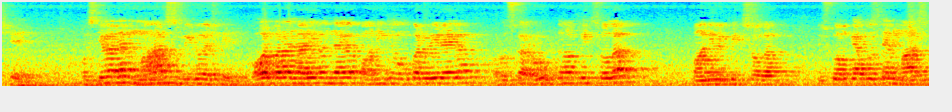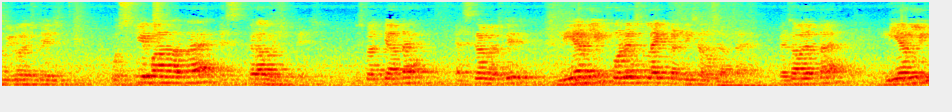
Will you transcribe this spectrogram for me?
स्टेज उसके बाद है मार्स मीडो स्टेज और बड़ा झाड़ी बन जाएगा, पानी के ऊपर भी रहेगा और उसका रूट कहाँ फिक्स होगा? पानी में फिक्स होगा। इसको हम क्या बोलते हैं? मार्स मीडो स्टेज उसके बाद आता है स्क्रब स्टेज उसके बाद क्या आता है? Scrub stage nearly forest like condition हो जाता है। कैसा हो जाता है? नियरली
